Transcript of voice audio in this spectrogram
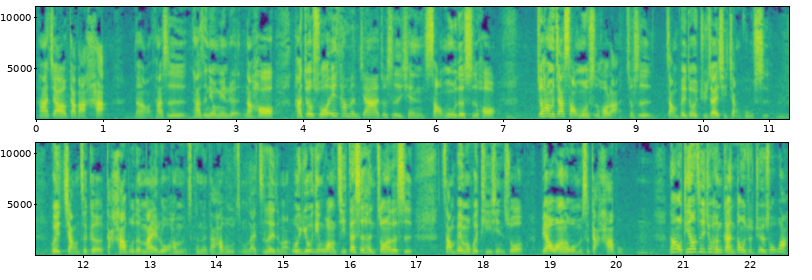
她叫嘎巴哈，那她是她是牛眠人，然后她就说，诶，他们家就是以前扫墓的时候。就他们家扫墓的时候啦，就是长辈都会聚在一起讲故事，嗯、会讲这个嘎哈布的脉络，他们可能嘎哈布怎么来之类的嘛。我有点忘记，但是很重要的是，长辈们会提醒说，不要忘了我们是嘎哈布。嗯，然后我听到这里就很感动，我就觉得说，哇，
